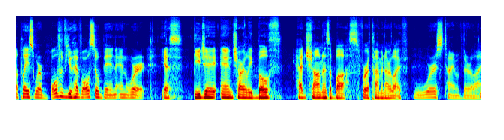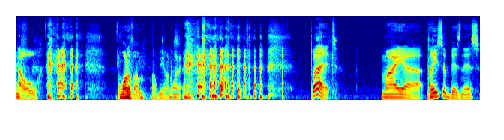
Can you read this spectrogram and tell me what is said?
a place where both of you have also been and worked, Yes, DJ and Charlie both had Sean as a boss for a time in our life. worst time of their life. No, One of them, I'll be honest. One- but my uh, place of business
